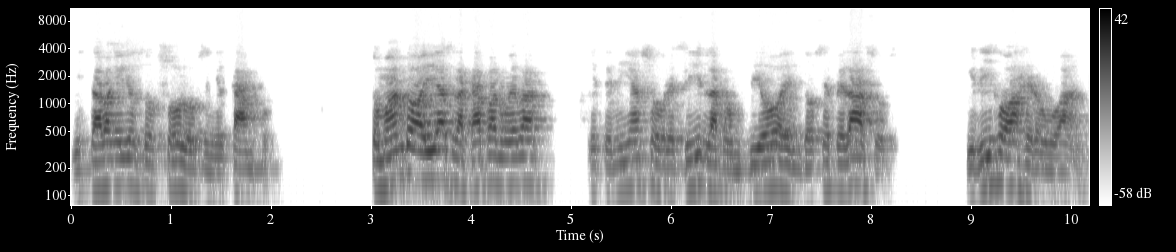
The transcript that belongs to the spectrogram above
y estaban ellos dos solos en el campo. Tomando a Ias la capa nueva que tenía sobre sí, la rompió en doce pedazos, y dijo a Jeroboam,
